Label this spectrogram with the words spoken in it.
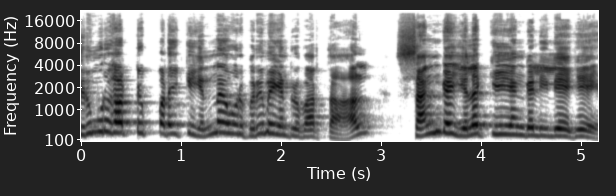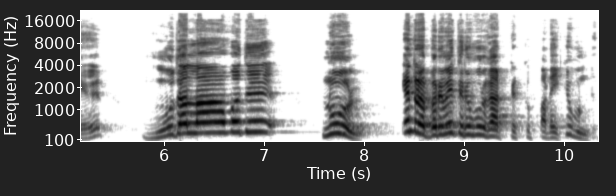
திருமுருகாற்றுப்படைக்கு என்ன ஒரு பெருமை என்று பார்த்தால் சங்க இலக்கியங்களிலேயே முதலாவது நூல் என்ற பெருமை திருமுருகாற்றுக்கு படைக்கு உண்டு.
